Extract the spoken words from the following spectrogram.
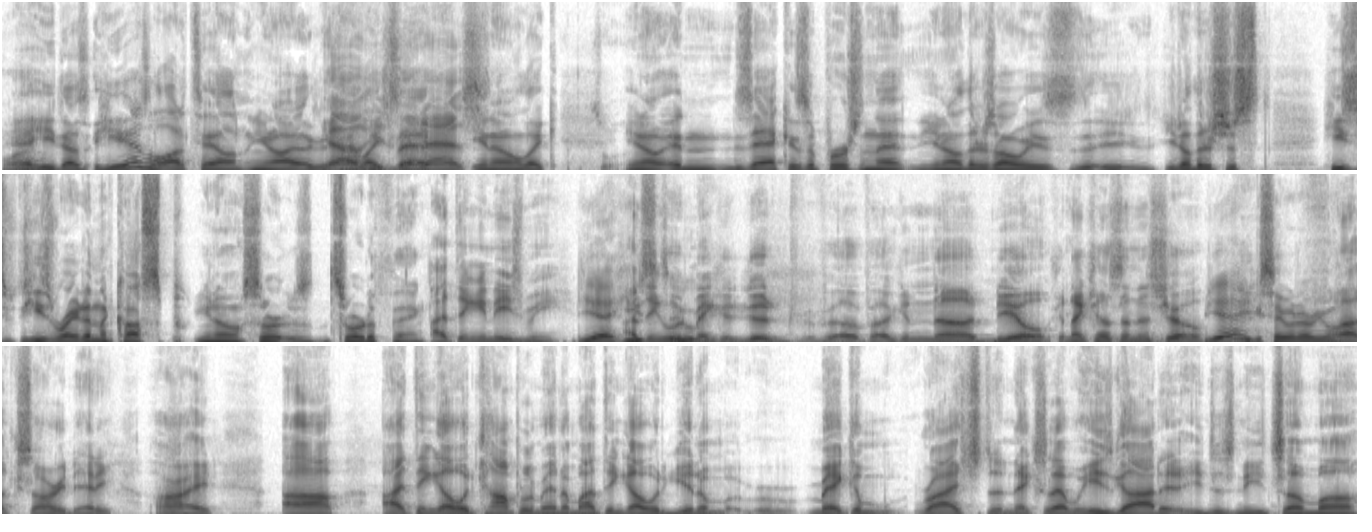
Wow. Yeah, he does. He has a lot of talent. You know, I, Yeah, I like he's Zach. badass. You know, like you know, and Zach is a person that you know. There's always, you know, there's just he's he's right on the cusp. You know, sort sort of thing. I think he needs me. Yeah, I he's think it too- would make a good uh, fucking uh, deal. Can I cuss on this show? yeah. You can say whatever you want. Fuck, sorry, Daddy. All right. Uh, I think I would compliment him. I think I would get him, make him rise to the next level. He's got it. He just needs some. Uh,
